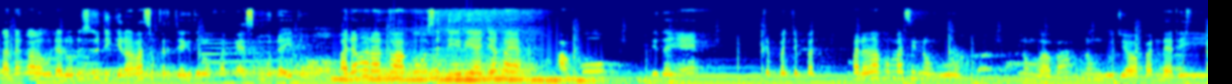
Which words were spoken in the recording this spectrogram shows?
kadang kalau udah lulus itu dikira langsung kerja gitu loh Van. Kayak semudah itu. Kadang orang tua aku sendiri aja kayak aku ditanyain cepet-cepet. Padahal aku masih nunggu nunggu apa? Nunggu jawaban dari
